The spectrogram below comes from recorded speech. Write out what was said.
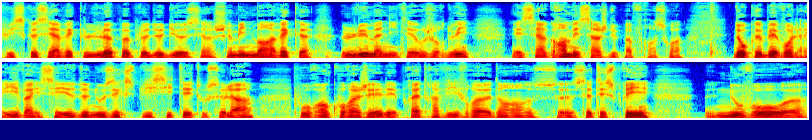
puisque c'est avec le peuple de Dieu, c'est un cheminement avec l'humanité aujourd'hui, et c'est un grand message du pape François. Donc ben voilà, il va essayer de nous expliciter tout cela pour encourager les prêtres à vivre dans cet esprit nouveau, euh,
